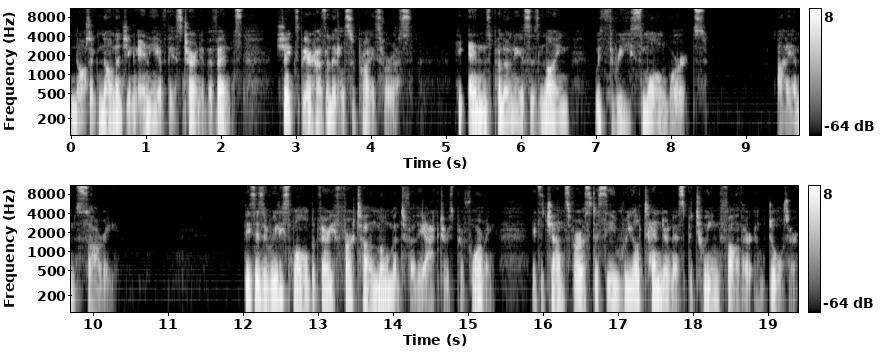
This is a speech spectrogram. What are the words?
not acknowledging any of this turn of events, Shakespeare has a little surprise for us. He ends Polonius's line with three small words I am sorry. This is a really small but very fertile moment for the actors performing. It's a chance for us to see real tenderness between father and daughter.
